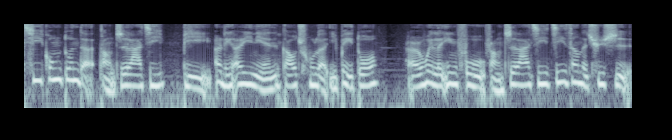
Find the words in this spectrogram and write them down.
七公吨的纺织垃圾，比二零二一年高出了一倍多。而为了应付纺织垃圾激增的趋势，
